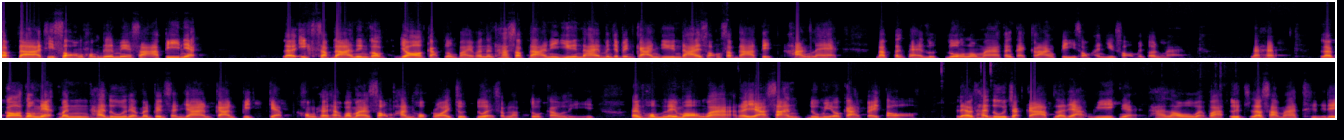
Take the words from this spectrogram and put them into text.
สัปดาห์ที่2ของเดือนเมษาปีเนี้ยแล้วอีกสัปดาห์หนึ่งก็ย่อกลับลงไปเพราะนั้นถ้าสัปดาห์นี้ยืนได้มันจะเป็นการยืนได้2สัปดาห์ติดครั้งแรก นับตั้งแต่หลุดล่วงลงมาตั้งแต่กลางปี 2022 เป็นต้นมานะฮะแล้วก็ตรงเนี้ยมันถ้าดูเนี่ยมันเป็นสัญญาณการปิดแก็บของแถวๆประมาณ 2,600 จุดด้วยสำหรับตัวเกาหลีนั้นผมเลยมองว่าระยะสั้นดูมีโอกาสไปต่อ แล้วถ้าดูจากกราฟระยะวีคเนี่ยถ้าเราแบบว่าอึดแล้วสามารถถือได้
